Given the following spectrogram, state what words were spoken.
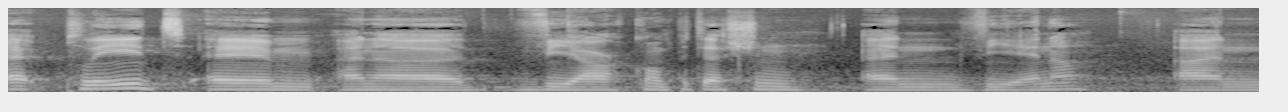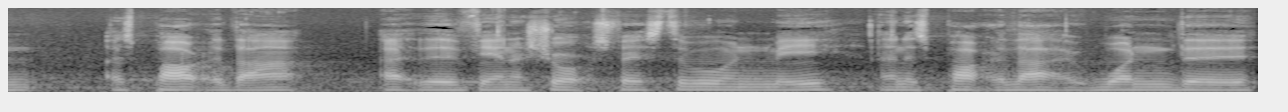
it played um, in a VR competition in Vienna, and as part of that, at the Vienna Shorts Festival in May, and as part of that, it won the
